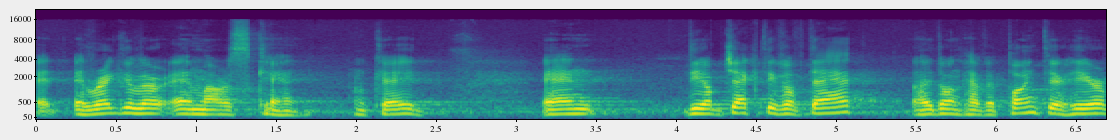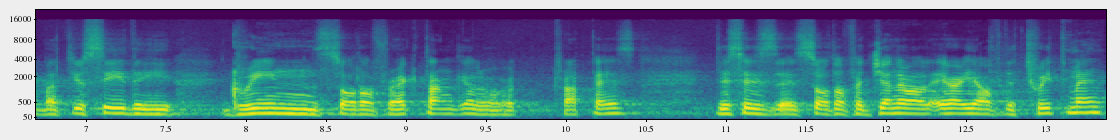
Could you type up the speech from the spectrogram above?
a, a regular MR scan, okay? And the objective of that, I don't have a pointer here, but you see the green sort of rectangle or trapeze. This is sort of a general area of the treatment.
